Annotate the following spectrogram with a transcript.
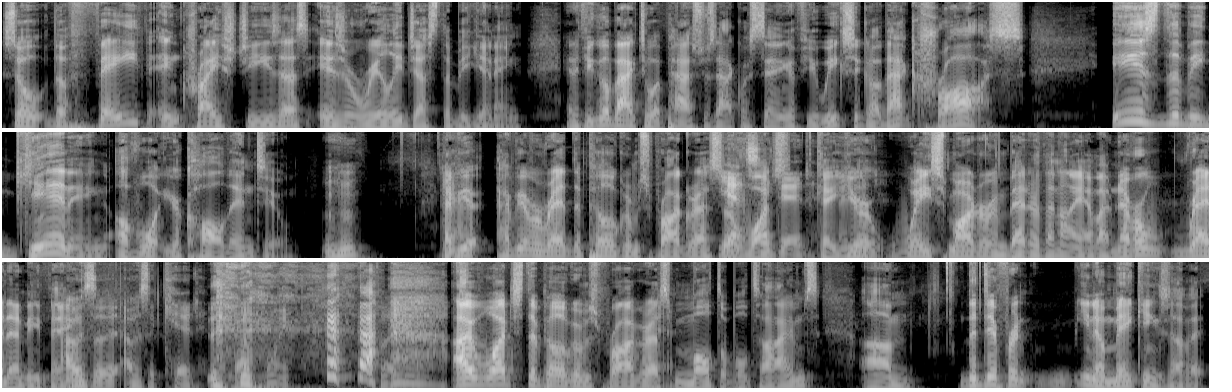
So the faith in Christ Jesus is really just the beginning. And if you go back to what Pastor Zach was saying a few weeks ago, that cross is the beginning of what you're called into. hmm Have Yeah. you have you ever read The Pilgrim's Progress? or Yes, I watched- did. Okay, I you're did. way smarter and better than I am. I've never read anything. I was a I was a kid at that point. but I watched The Pilgrim's Progress multiple times. Um, the different, you know, makings of it.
